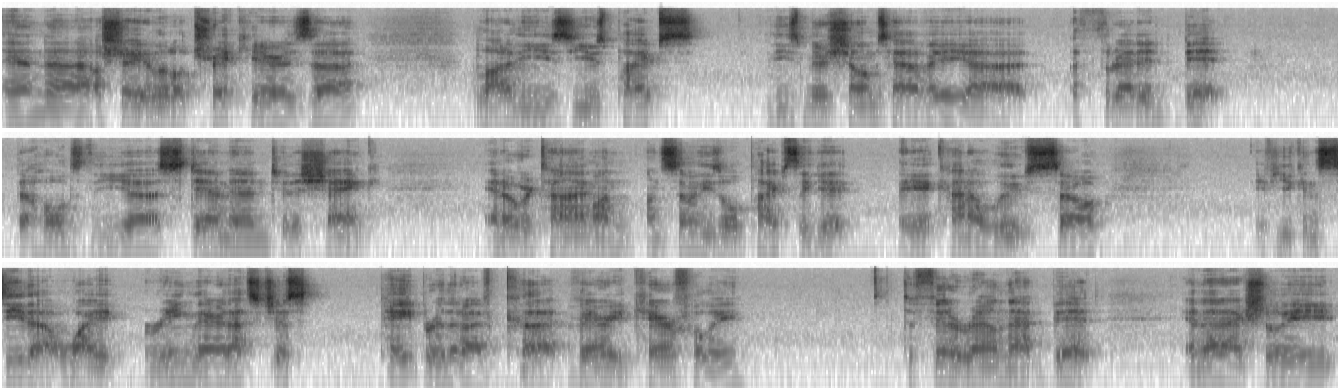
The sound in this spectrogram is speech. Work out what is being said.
And uh, I'll show you a little trick here is uh, a lot of these used pipes, these Meerschaums have a, uh, a threaded bit that holds the uh, stem in to the shank. And over time on, on some of these old pipes they get they get kind of loose. So if you can see that white ring there, that's just paper that I've cut very carefully to fit around that bit. And that actually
